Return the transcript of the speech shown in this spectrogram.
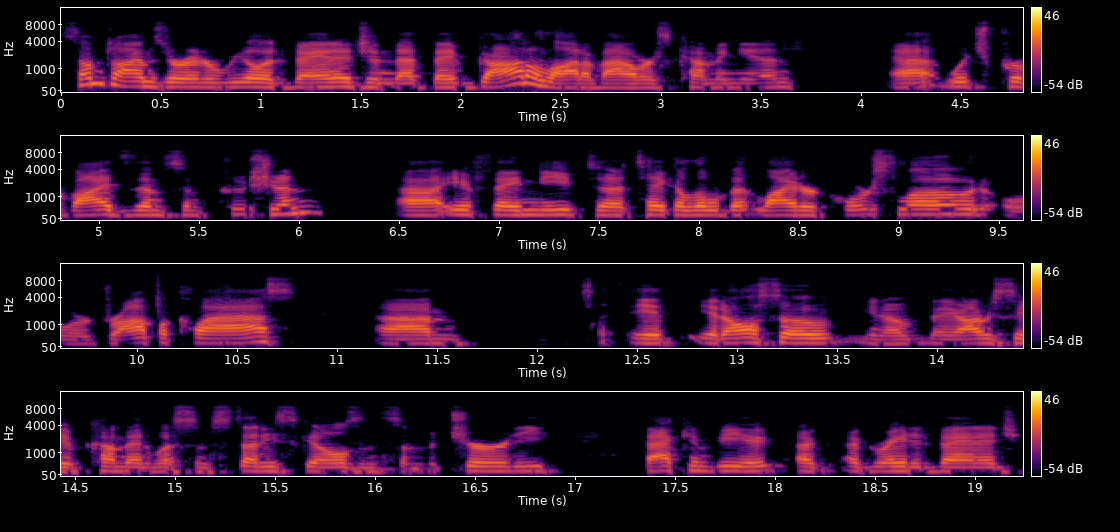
sometimes are at a real advantage in that they've got a lot of hours coming in, uh, which provides them some cushion uh, if they need to take a little bit lighter course load or drop a class. Um, it, it also, you know, they obviously have come in with some study skills and some maturity. That can be a, a, a great advantage.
